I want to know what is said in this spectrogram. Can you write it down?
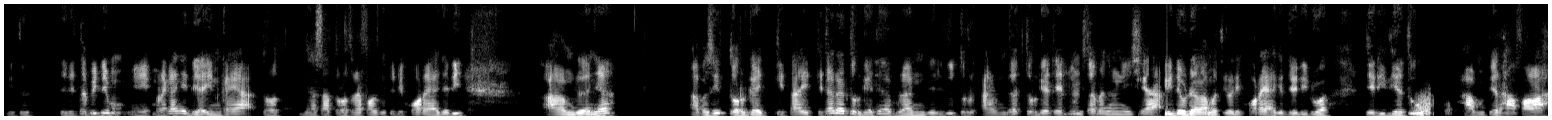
gitu. Jadi tapi dia mereka nyediain kayak tour jasa tour travel gitu di Korea. Jadi alhamdulillahnya apa sih tour guide kita kita ada tour guide ya Bran. Jadi itu tour alhamdulillah tour guide itu bisa bahasa Indonesia. Jadi dia udah lama tinggal di Korea gitu. Jadi dua jadi dia tuh hampir hafal lah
